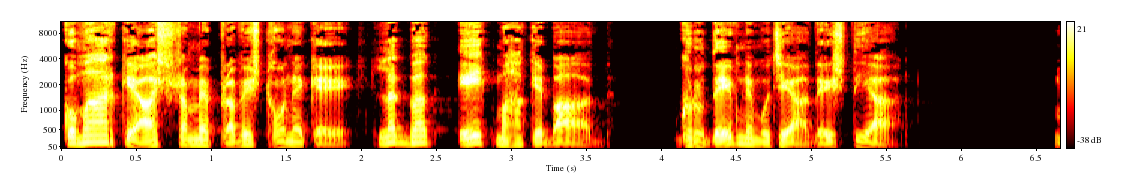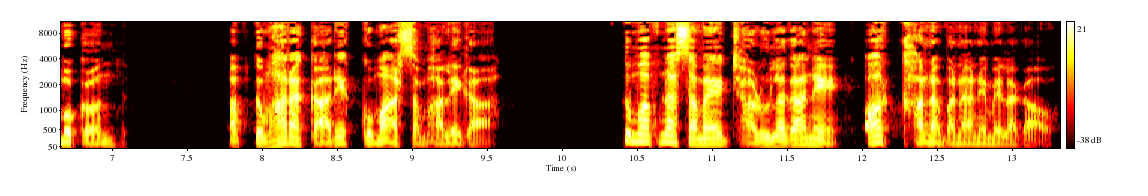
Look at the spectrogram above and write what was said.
कुमार के आश्रम में प्रविष्ट होने के लगभग एक माह के बाद गुरुदेव ने मुझे आदेश दिया, मुकुंद, अब तुम्हारा कार्य कुमार संभालेगा। तुम अपना समय झाड़ू लगाने और खाना बनाने में लगाओ।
